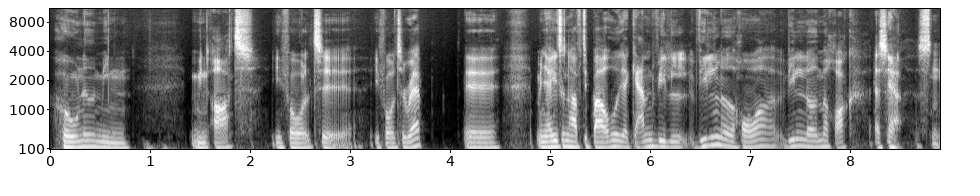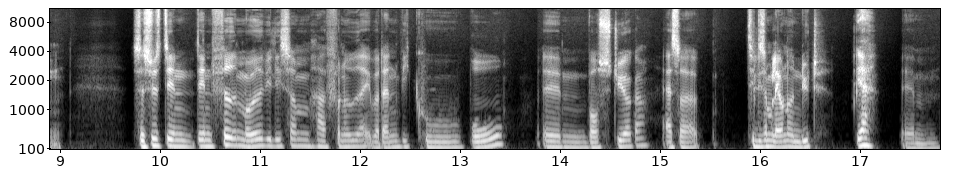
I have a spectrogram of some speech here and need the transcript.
honet min, min art i forhold til, i forhold til rap. Øh, men jeg har hele tiden haft i baghovedet, jeg gerne ville, ville noget hårdere, ville noget med rock. Altså, ja. sådan, Så jeg synes, det er, en, det er en fed måde, vi ligesom har fundet ud af, hvordan vi kunne bruge øhm, vores styrker, altså til ligesom at lave noget nyt. Ja. Øhm,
